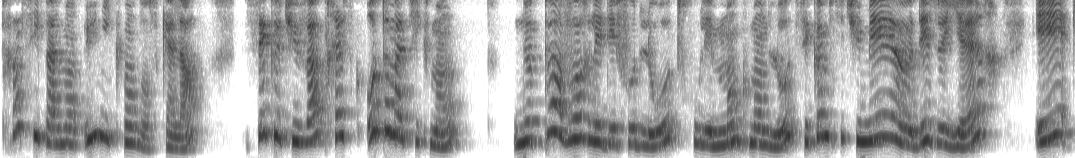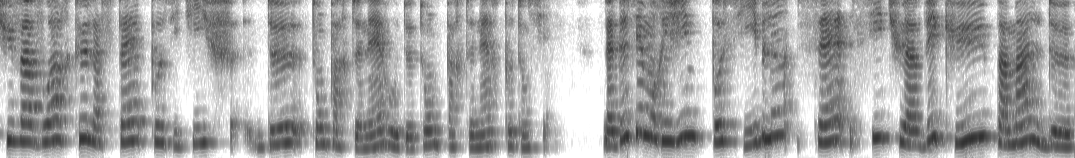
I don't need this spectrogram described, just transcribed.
principalement uniquement dans ce cas-là, c'est que tu vas presque automatiquement ne pas voir les défauts de l'autre ou les manquements de l'autre. C'est comme si tu mets euh, des œillères et tu vas voir que l'aspect positif de ton partenaire ou de ton partenaire potentiel. La deuxième origine possible, c'est si tu as vécu pas mal de,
